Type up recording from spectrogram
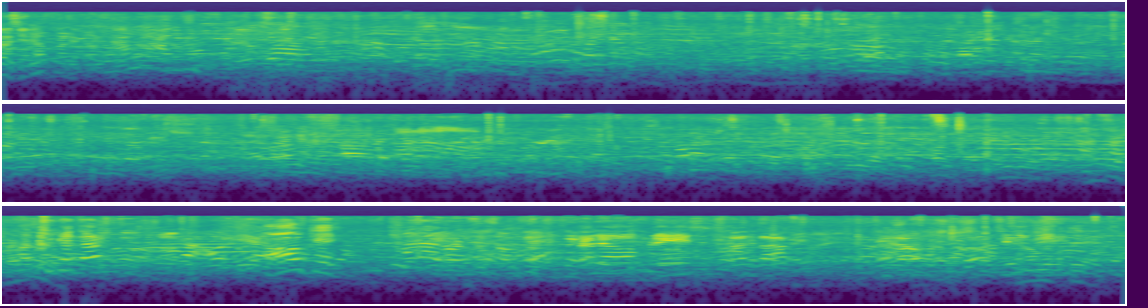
당신은? Together? Ah, okay. Hello, please stand up. Hello, chill, please.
